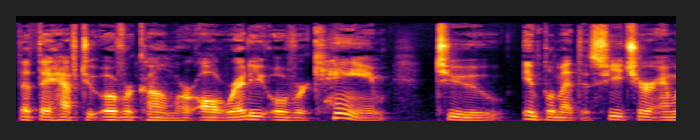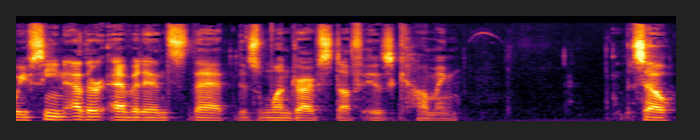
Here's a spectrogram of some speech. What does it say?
that they have to overcome or already overcame to implement this feature. And we've seen other evidence that this OneDrive stuff is coming. So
